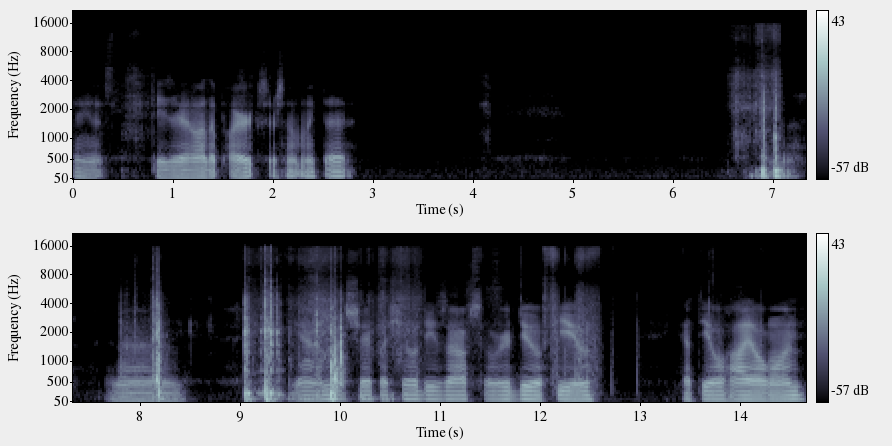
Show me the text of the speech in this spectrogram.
think it's, these are all the parks or something like that. And then, again, I'm not sure if I showed these off, so we're gonna do a few. Got the Ohio one.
